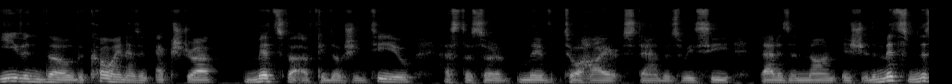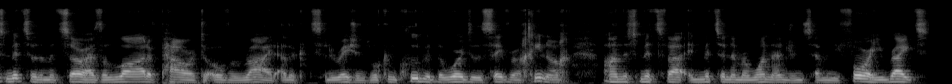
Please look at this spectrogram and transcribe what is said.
even though the Kohen has an extra mitzvah of Kedoshim Tihyu, has to sort of live to a higher standard. So we see that is a non-issue. The mitzvah, this mitzvah, the mitzvah, has a lot of power to override other considerations. We'll conclude with the words of the Sefer HaChinuch on this mitzvah in mitzvah number 174. He writes,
